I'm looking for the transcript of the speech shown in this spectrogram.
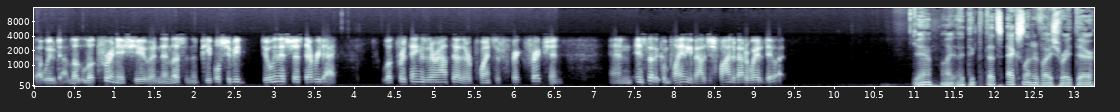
that we've done. Look, look for an issue, and, and listen, people should be doing this just every day. Look for things that are out there that are points of fr- friction, and instead of complaining about it, just find a better way to do it. Yeah, I, I think that that's excellent advice right there.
